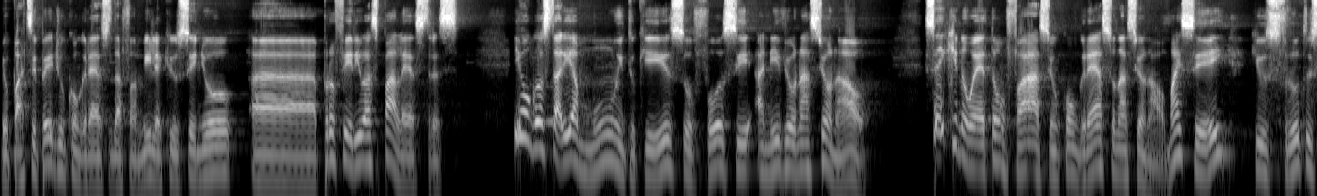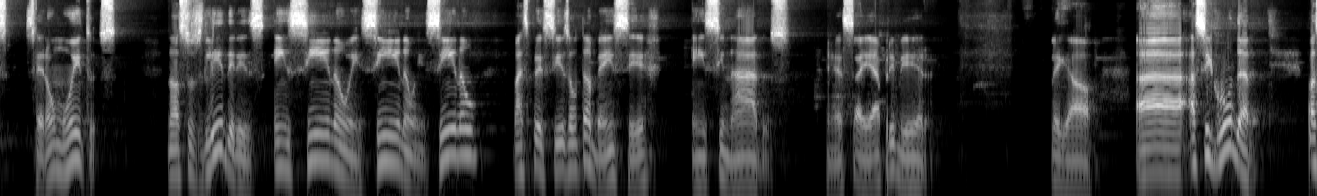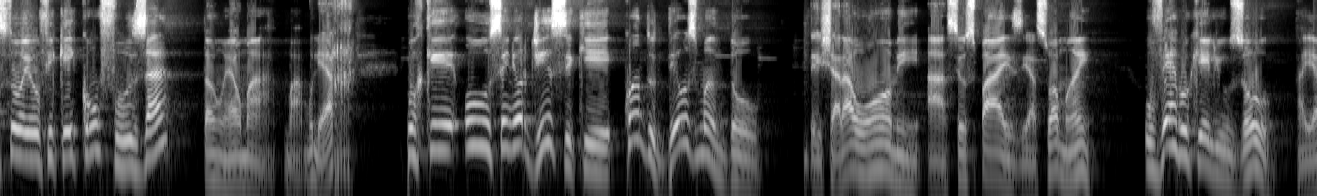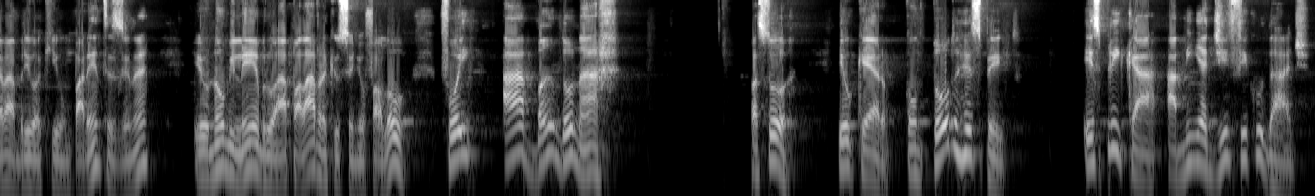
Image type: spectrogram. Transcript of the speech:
Eu participei de um congresso da família que o senhor uh, proferiu as palestras. E eu gostaria muito que isso fosse a nível nacional. Sei que não é tão fácil um Congresso Nacional, mas sei que os frutos serão muitos. Nossos líderes ensinam, ensinam, ensinam, mas precisam também ser ensinados. Essa é a primeira. Legal. A segunda, pastor, eu fiquei confusa. Então é uma, uma mulher. Porque o Senhor disse que quando Deus mandou deixará o homem a seus pais e a sua mãe, o verbo que ele usou, aí ela abriu aqui um parêntese, né? Eu não me lembro a palavra que o Senhor falou, foi abandonar. Pastor, eu quero, com todo respeito, explicar a minha dificuldade.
